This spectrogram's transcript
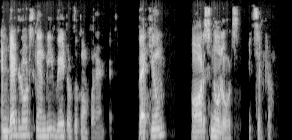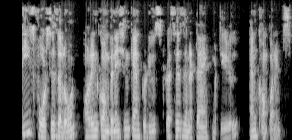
and dead loads can be weight of the component, vacuum, or snow loads, etc. These forces alone or in combination can produce stresses in a tank material and components.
